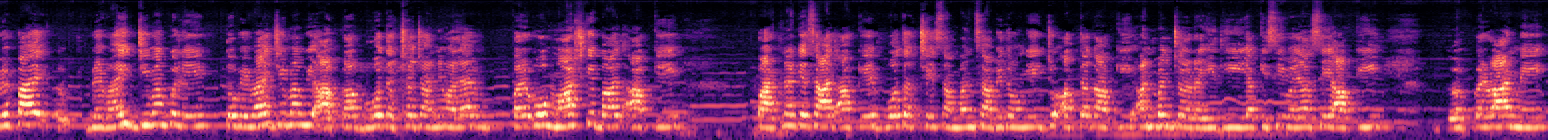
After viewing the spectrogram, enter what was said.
वैवाहिक जीवन को ले तो वैवाहिक जीवन भी आपका बहुत अच्छा जाने वाला है। पर वो मार्च के बाद आपके पार्टनर के साथ आपके बहुत अच्छे संबंध साबित होंगे, जो अब तक आपकी अनबन चल रही थी या किसी वजह से आपकी परिवार में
